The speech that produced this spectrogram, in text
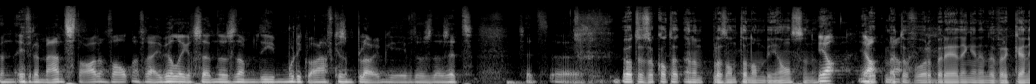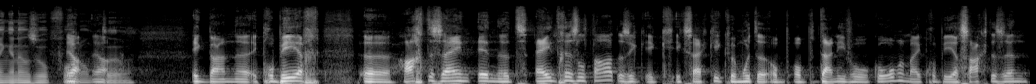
een evenement staat en valt met vrijwilligers in. Dus dan, die moet ik wel even een pluim geven. Dus daar zit... zit uh... ja, het is ook altijd een plezante ambiance. Hè? Ja, ja, ook met ja. de voorbereidingen en de verkenningen en zo op voorhand. Ja, ja. Uh, ik, ben, uh, ik probeer uh, hard te zijn in het eindresultaat. Dus ik, ik, ik zeg, kijk, we moeten op, op dat niveau komen. Maar ik probeer zacht te zijn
